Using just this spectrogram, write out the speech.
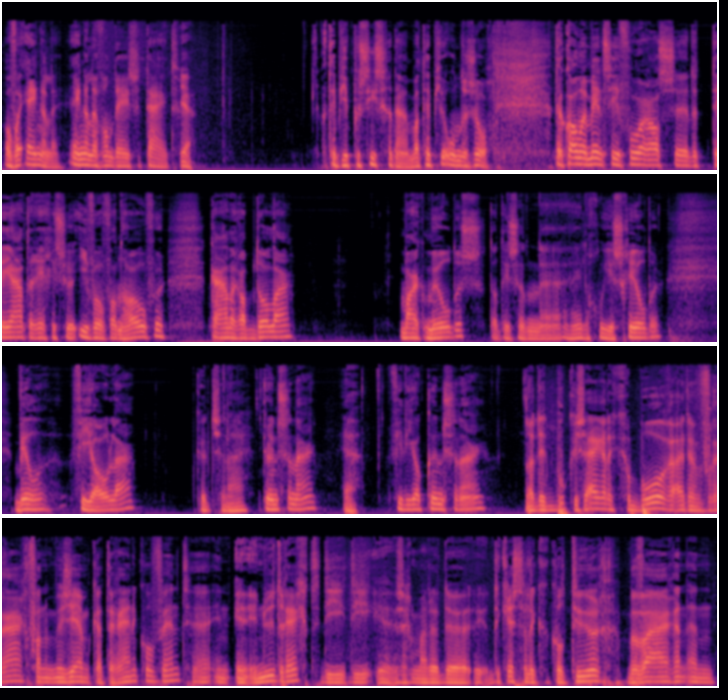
over engelen. Engelen van deze tijd. Ja. Wat heb je precies gedaan? Wat heb je onderzocht? Daar komen mensen in voor als uh, de theaterregisseur Ivo van Hoven... Kader Abdollah, Mark Mulders, dat is een uh, hele goede schilder... Bill Viola, kunstenaar, kunstenaar ja. videokunstenaar. Nou, dit boek is eigenlijk geboren uit een vraag van het Museum Katerijnenconvent uh, in, in, in, Utrecht. Die, die uh, zeg maar de, de, de christelijke cultuur bewaren en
